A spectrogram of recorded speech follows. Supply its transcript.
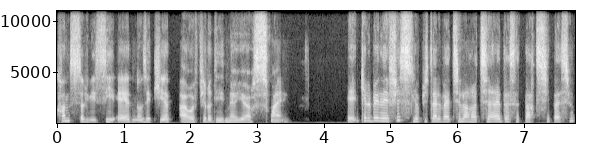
comme celui-ci aide nos équipes à offrir des meilleurs soins. Et quels bénéfices l'hôpital va-t-il retirer de cette participation?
